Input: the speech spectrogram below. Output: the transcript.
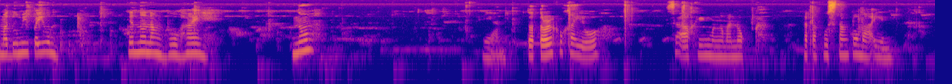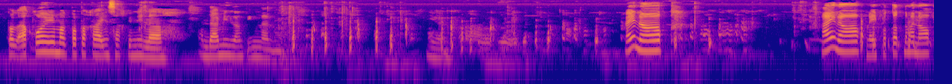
madumi pa yun. Ganun ang buhay no Ayan. Tutor ko kayo sa aking mga manok. Natapos nang kumain. Pag ako ay magpapakain sa kanila, ang dami lang tingnan. Ayan. Hi, Nok! Hi, Nok! Naiputot naman, Nok.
